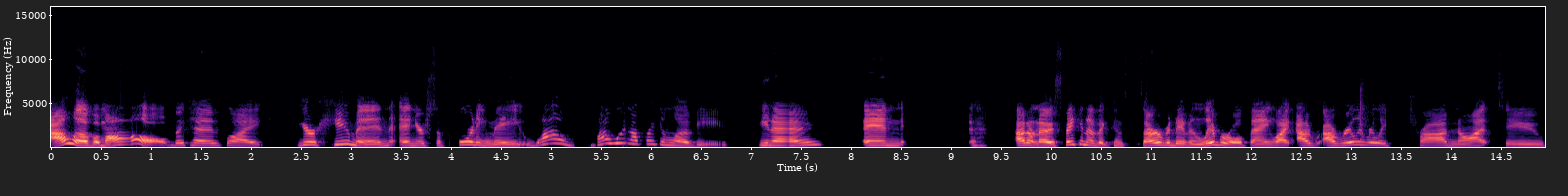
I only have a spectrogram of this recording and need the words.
I love them all because like you're human and you're supporting me. Why why wouldn't I freaking love you? You know? And I don't know. Speaking of the conservative and liberal thing, like I, I really, really try not to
